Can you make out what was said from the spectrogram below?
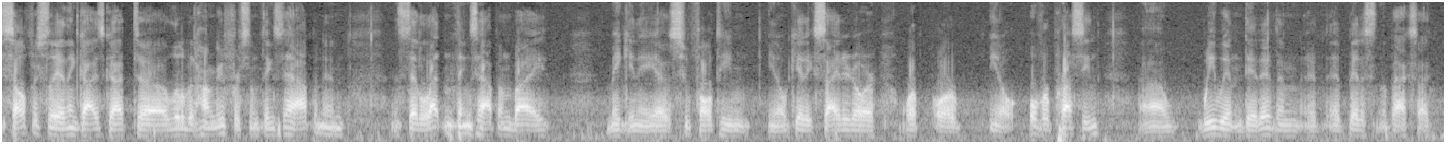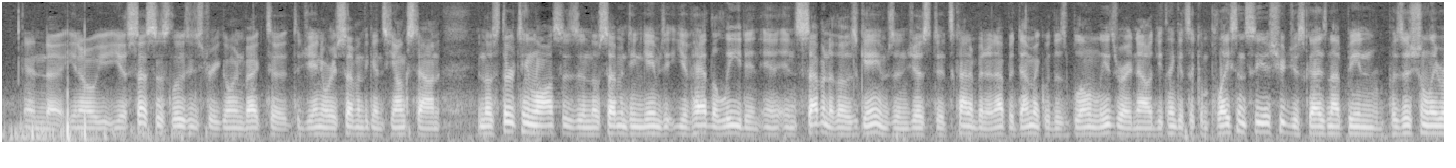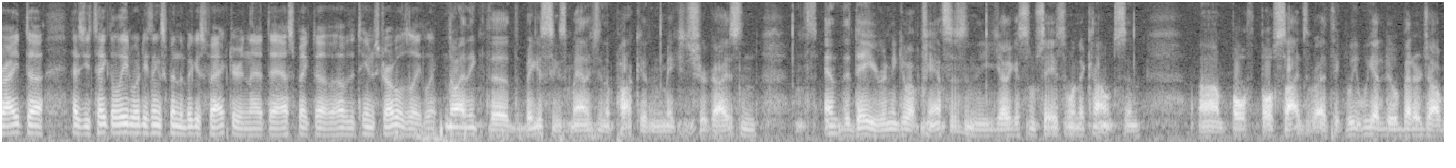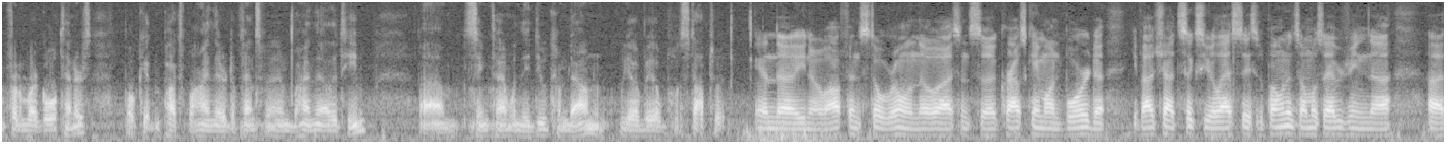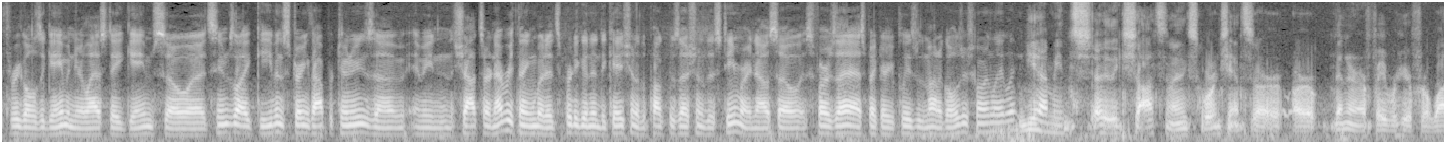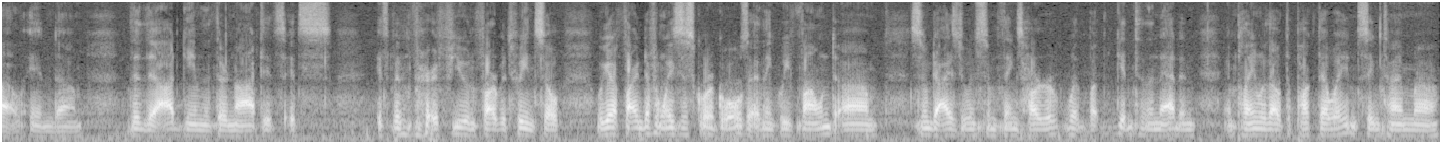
selfishly, I think guys got a little bit hungry for some things to happen, and instead of letting things happen by making a, a Sioux Falls team, you know, get excited or, or, or you know, over pressing. Uh, we went and did it, and it, it bit us in the backside. And, uh, you know, you assess this losing streak going back to, to January 7th against Youngstown. In those 13 losses in those 17 games, you've had the lead in, in, in, seven of those games, and just it's kind of been an epidemic with those blown leads right now. Do you think it's a complacency issue, just guys not being positionally right? Uh, as you take a lead, what do you think's been the biggest factor in that aspect of, of the team's struggles lately? No, I think the, the biggest thing is managing the puck and making sure guys, and at the end of the day, you're going to give up chances, and you got to get some saves when it counts. And uh, both both sides of it. I think we, we got to do a better job in front of our goaltenders, both getting pucks behind their defensemen and behind the other team. Um, same time, when they do come down, we got to be able to put a stop to it. And uh, you know, offense still rolling though. Uh, since uh, Kraus came on board, uh, you've outshot six of your last eight opponents, almost averaging uh, uh, three goals a game in your last eight games. So it seems like even strength opportunities. I mean, shots aren't everything, but it's pretty good indication of the puck possession of this team right now. So as far as that aspect, are you pleased with the amount of goals you're scoring lately? Yeah, I mean, I think shots and I think scoring chances are, are been in our favor here for a while. And um, the, the odd game that they're not, it's it's it's been very few and far between. So we got to find different ways to score goals. I think we found um, some guys doing some things harder, with, but getting to the net and, and playing without the puck that way. And same time, uh,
